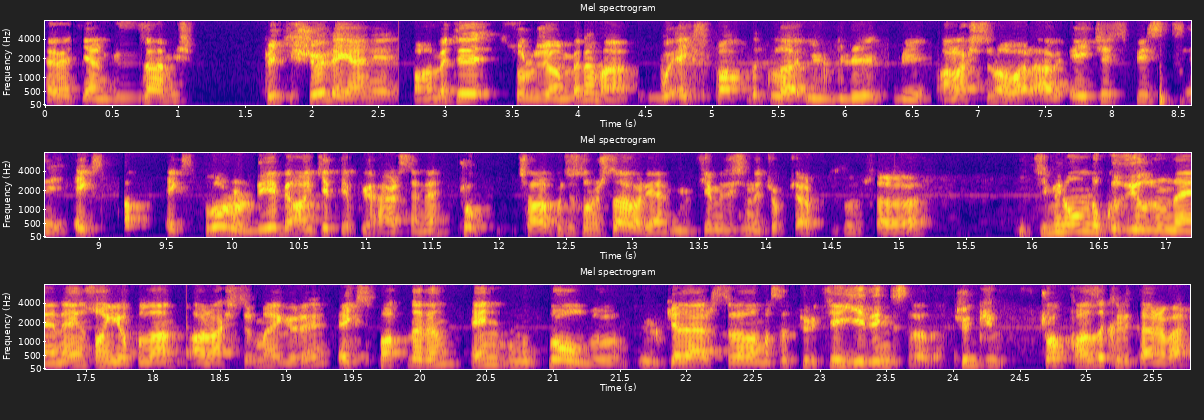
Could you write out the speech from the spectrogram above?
Evet yani güzelmiş. Peki şöyle yani Ahmet'e soracağım ben ama bu ekspatlıkla ilgili bir araştırma var. Abi HSBC Expat Explorer diye bir anket yapıyor her sene. Çok çarpıcı sonuçlar var yani ülkemiz için de çok çarpıcı sonuçlar var. 2019 yılında yani en son yapılan araştırmaya göre ekspatların en mutlu olduğu ülkeler sıralaması Türkiye 7. sırada. Çünkü çok fazla kriter var.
